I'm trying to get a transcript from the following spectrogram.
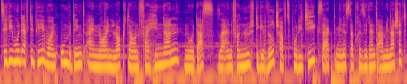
CDU und FDP wollen unbedingt einen neuen Lockdown verhindern. Nur das sei eine vernünftige Wirtschaftspolitik, sagt Ministerpräsident Armin Laschet.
